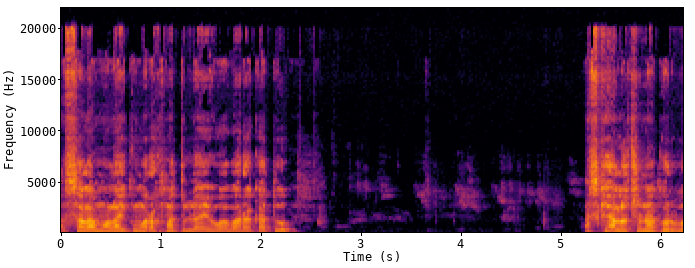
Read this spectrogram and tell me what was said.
আসসালামু আলাইকুম রহমতুল্লাহ ওয়াবারাকাতু আজকে আলোচনা করব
